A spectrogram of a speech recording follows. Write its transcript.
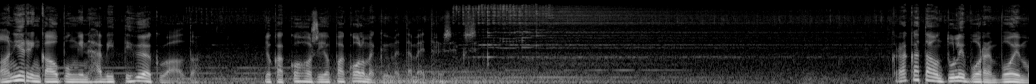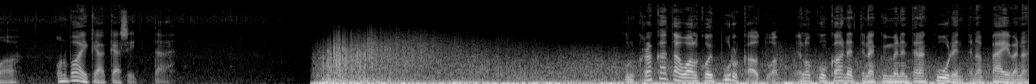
Anjerin kaupungin hävitti hyökyaalto, joka kohosi jopa 30 metriseksi. Krakataun tulivuoren voimaa on vaikea käsittää – Kun Krakatau alkoi purkautua elokuun 26. päivänä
